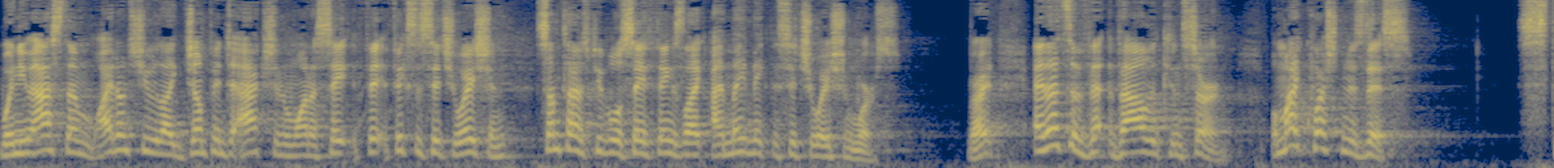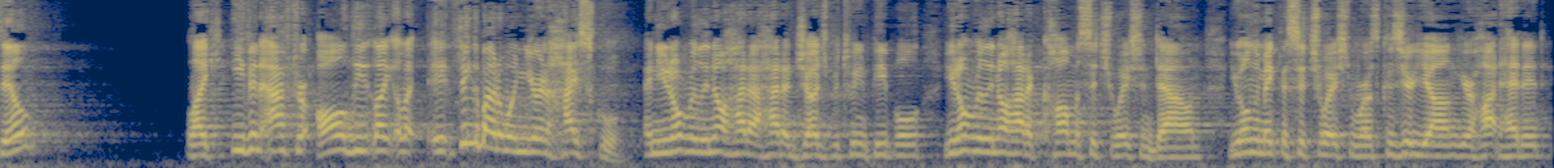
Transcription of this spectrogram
When you ask them, why don't you like jump into action and want to say, fi- fix the situation? Sometimes people will say things like, I might make the situation worse. Right? And that's a v- valid concern. But my question is this. Still, like even after all the like, like eh, think about it when you're in high school and you don't really know how to how to judge between people you don't really know how to calm a situation down you only make the situation worse because you're young you're hot-headed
